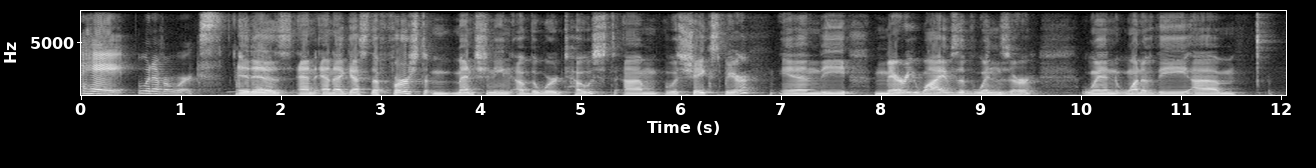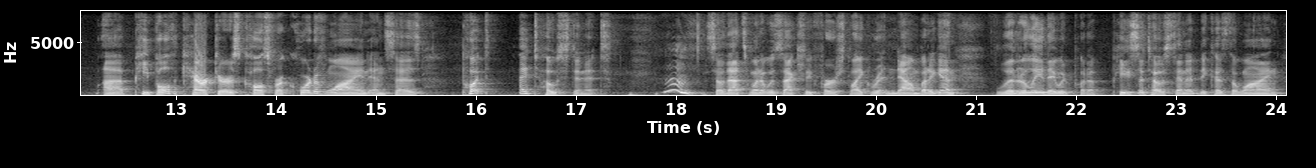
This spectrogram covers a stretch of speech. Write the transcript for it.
hey, whatever works. It is, and and I guess the first mentioning of the word toast um, was Shakespeare in the Merry Wives of Windsor, when one of the um, uh, people, the characters, calls for a quart of wine and says, "Put a toast in it." So that's when it was actually first like written down. But again, literally, they would put a piece of toast in it because the wine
